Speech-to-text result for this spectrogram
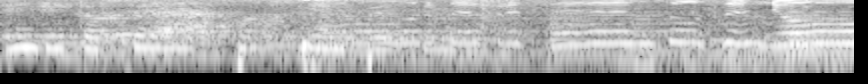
Bendito seas por siempre, Te presento, Señor,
